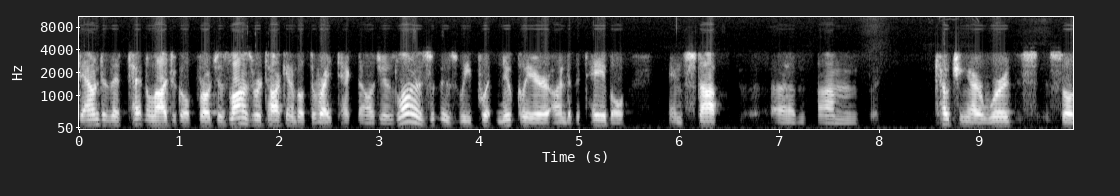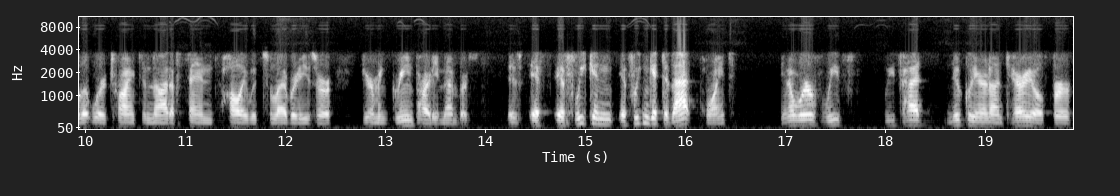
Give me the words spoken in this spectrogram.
down to the technological approach, as long as we're talking about the right technology, as long as, as we put nuclear onto the table and stop um, um, couching our words so that we're trying to not offend Hollywood celebrities or German Green Party members. is if if we can if we can get to that point, you know, we're we've we've had nuclear in Ontario for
